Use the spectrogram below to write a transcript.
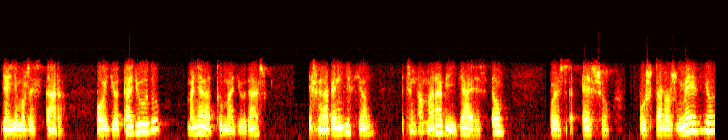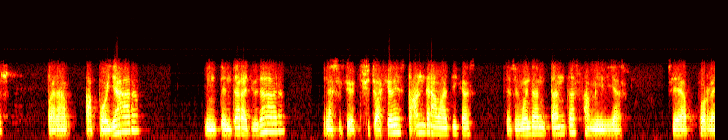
Y ahí hemos de estar. Hoy yo te ayudo, mañana tú me ayudas. Es una bendición, es una maravilla esto. Pues eso, buscar los medios para apoyar, intentar ayudar en las situaciones tan dramáticas que se encuentran tantas familias sea por la,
